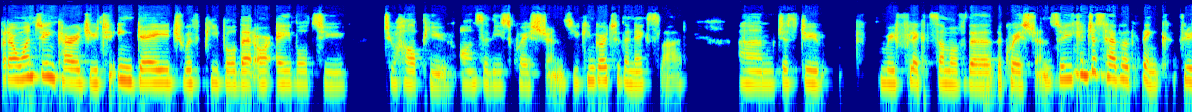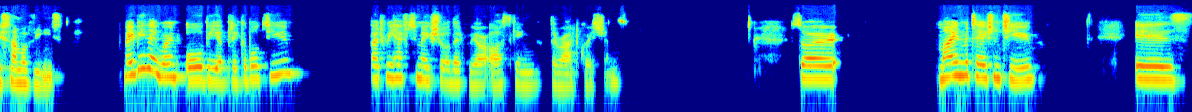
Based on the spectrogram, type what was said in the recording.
But I want to encourage you to engage with people that are able to, to help you answer these questions. You can go to the next slide um, just to reflect some of the, the questions. So you can just have a think through some of these. Maybe they won't all be applicable to you, but we have to make sure that we are asking the right questions. So my invitation to you is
